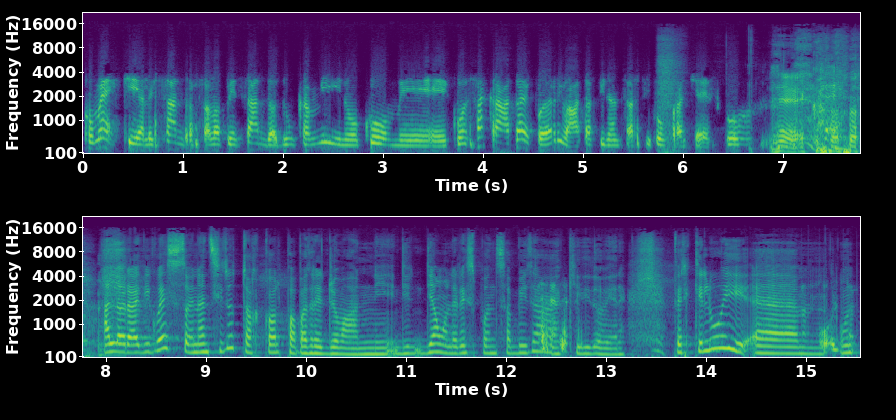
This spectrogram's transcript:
com'è che Alessandra stava pensando ad un cammino come consacrata e poi è arrivata a fidanzarsi con Francesco. Eh, ecco. allora, di questo innanzitutto a colpa Padre Giovanni, diamo le responsabilità a chi di dovere, perché lui ehm, un,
